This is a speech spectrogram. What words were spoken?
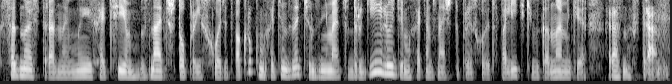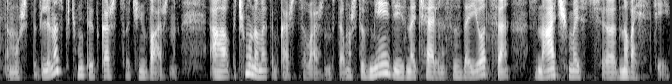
С одной стороны, мы хотим знать, что происходит вокруг, мы хотим знать, чем занимаются другие люди, мы хотим знать, что происходит в политике, в экономике разных стран, потому что для нас почему-то это кажется очень важным. А почему нам это кажется важным? Потому что в медиа изначально создается значимость э, новостей.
